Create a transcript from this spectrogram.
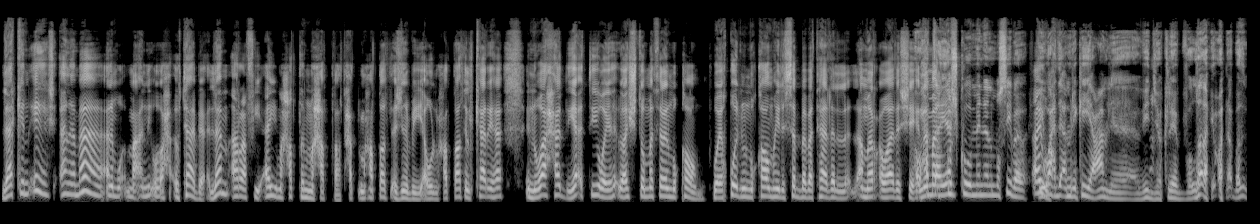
لكن إيش؟ أنا ما أنا مع إني أتابع. لم أرى في أي محطه من المحطات حتى المحطات الأجنبية أو المحطات الكارهة انه واحد يأتي ويشتم مثلا المقاومة ويقول إن المقاومة هي اللي سببت هذا الأمر أو هذا الشيء. أو إنما حتى يشكو من المصيبة. أيوة. في واحدة أمريكية عاملة فيديو كليب والله وأنا بل...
